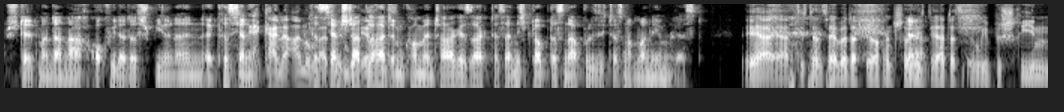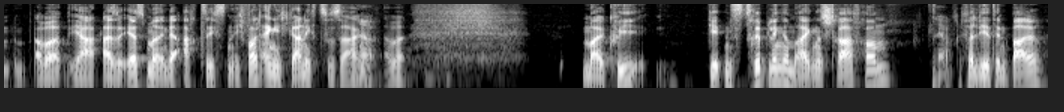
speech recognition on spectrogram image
stellt man danach auch wieder das Spielen ein. Äh, Christian, ja, keine Ahnung. Christian also, Stadler hat im Kommentar gesagt, dass er nicht glaubt, dass Napoli sich das nochmal nehmen lässt. Ja, er hat sich dann selber dafür auch entschuldigt. Er hat das irgendwie beschrien. Aber ja, also erstmal in der 80. Ich wollte eigentlich gar nichts zu sagen, Ja. aber Malqui geht ins Dribbling im eigenen Strafraum, Ja. verliert den Ball,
